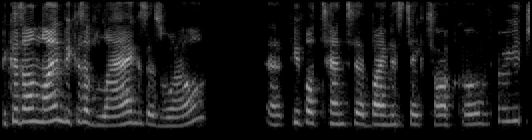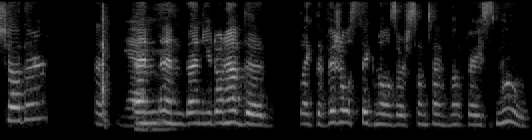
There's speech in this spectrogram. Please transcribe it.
Because online, because of lags as well, uh, people tend to by mistake talk over each other. Uh, Yeah. And and then you don't have the like the visual signals are sometimes not very smooth.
